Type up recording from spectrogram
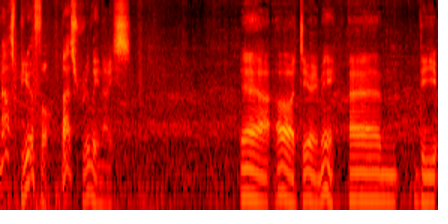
That's beautiful. That's really nice. Yeah, oh dear me. Um, the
